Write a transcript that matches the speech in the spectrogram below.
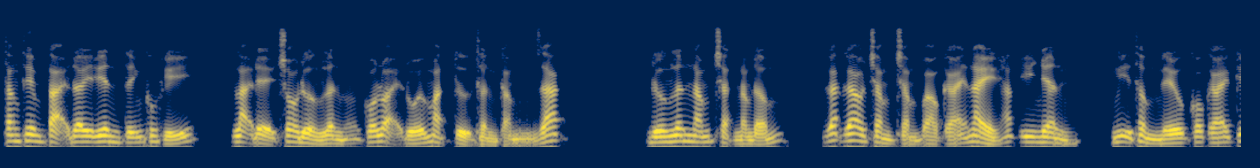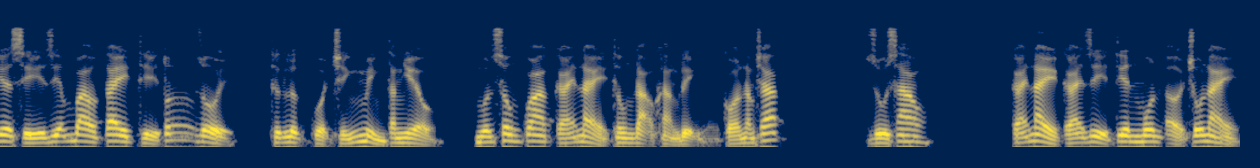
tăng thêm tại đây yên tĩnh không khí lại để cho đường lân có loại đối mặt tử thần cảm giác. Đường lân nắm chặt nắm đấm gắt gao chằm chằm vào cái này hắc y nhân nghĩ thầm nếu có cái kia xí diễm bao tay thì tốt rồi thực lực của chính mình tăng nhiều muốn xông qua cái này thông đạo khẳng định có nắm chắc dù sao, cái này cái gì tiên môn ở chỗ này,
